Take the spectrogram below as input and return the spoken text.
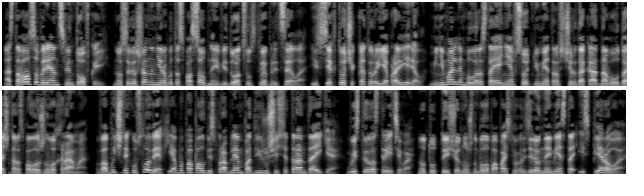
Оставался вариант с винтовкой, но совершенно не работоспособный ввиду отсутствия прицела. Из всех точек, которые я проверил, минимальным было расстояние в сотню метров с чердака одного удачно расположенного храма. В обычных условиях я бы попал без проблем по движущейся тарантайке, выстрела с третьего, но тут-то еще нужно было попасть в определенное место из первого,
